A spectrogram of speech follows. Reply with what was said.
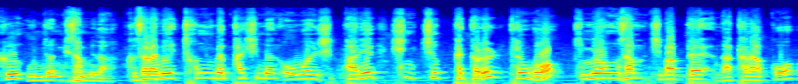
그 운전기사입니다. 그 사람이 1980년 5월 18일 신축 패터를 태우고 김영삼 집 앞에 나타났고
